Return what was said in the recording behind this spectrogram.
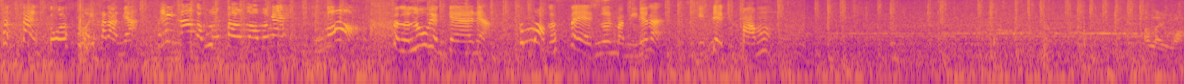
ฉันแต่งตัวสวยขนาดเนี้ยจะให้นั่งกับพื้นเติมลมแล้วไงโง่แต่ละลูกอย่างแกเนี่ย ก็เหมาะกับเศษเงินแบบนี้เนี่ยแหละไอีเด็กปั๊ม อะไรวะ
